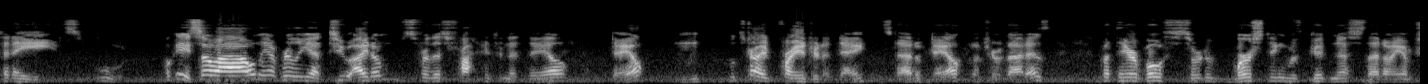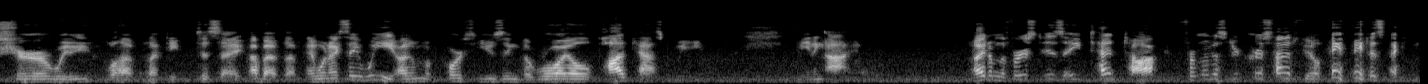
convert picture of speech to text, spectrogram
Today's. Ooh. Okay, so uh, I only have really uh, two items for this Fry Internet Dale. Dale? Mm. Let's try Fry Internet Day instead of Dale. Not sure what that is. But they are both sort of bursting with goodness that I am sure we will have plenty to say about them. And when I say we, I'm of course using the royal podcast we, meaning I. Item the first is a TED Talk from a Mr. Chris Hadfield. Hey, wait a second.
